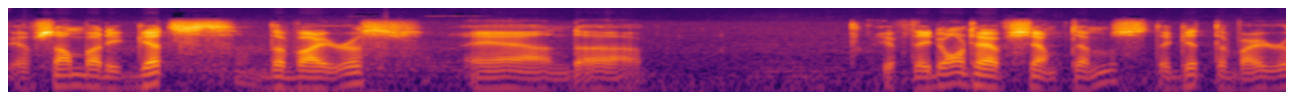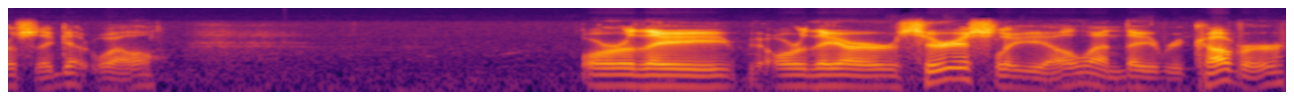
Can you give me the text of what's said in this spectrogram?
if somebody gets the virus and uh, if they don't have symptoms, they get the virus, they get well, or they or they are seriously ill and they recover.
